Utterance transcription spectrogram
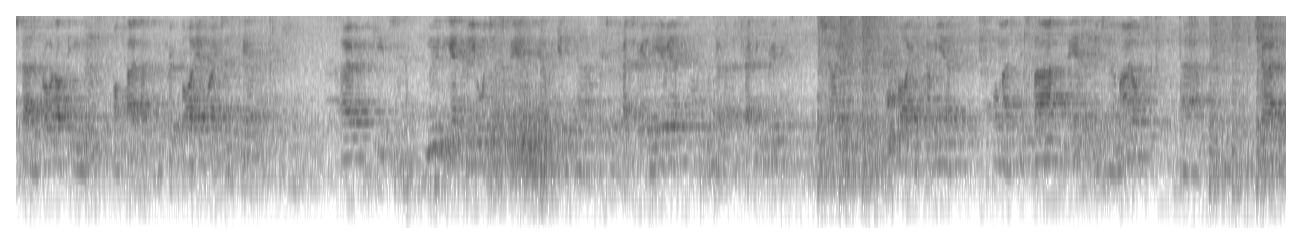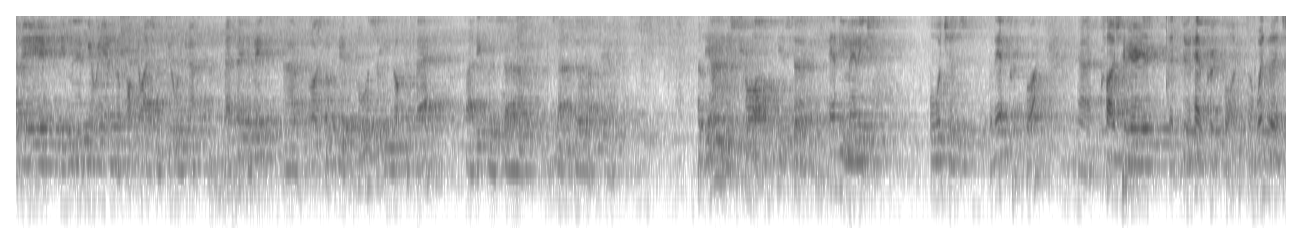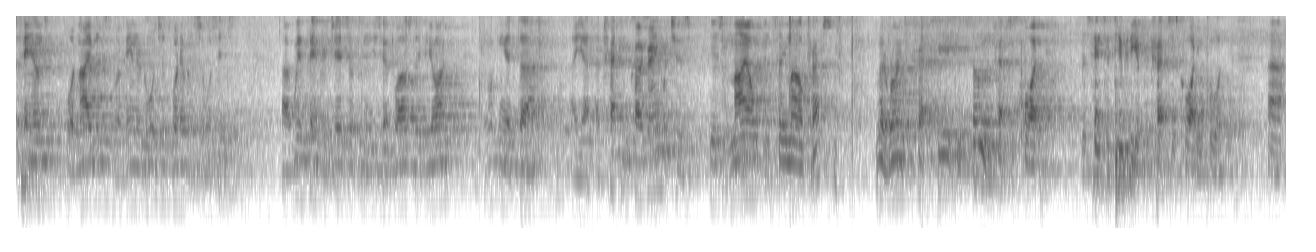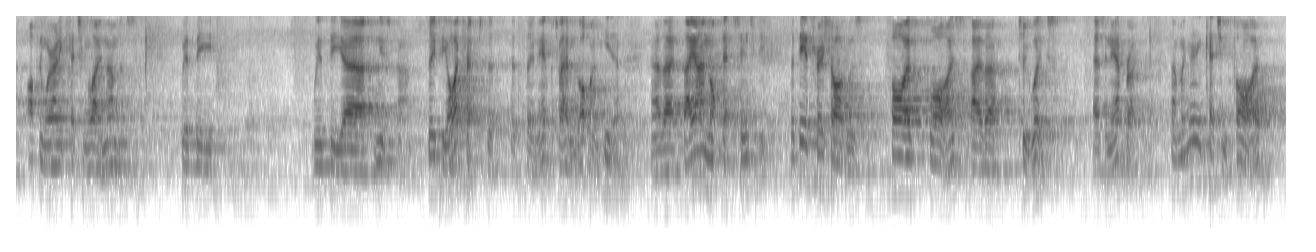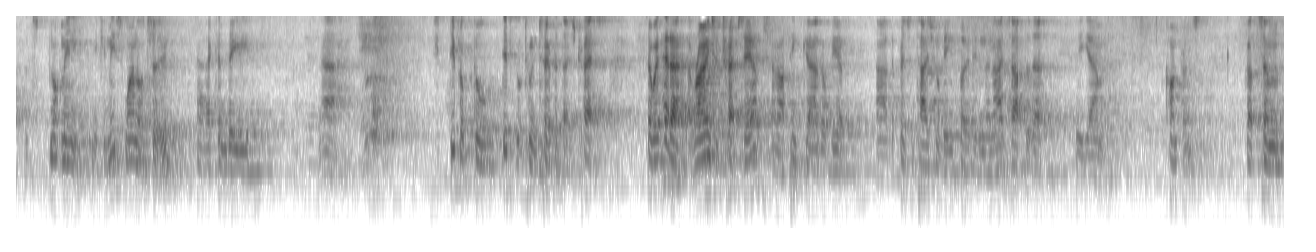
started right off in October, the fruit fly outbreaks in the town. Uh, it's moving out to the orchards now. Now we're getting uh, some traps around the area. We've got a, a trapping grid showing that the fruit fly is coming out almost this far catching the males. Um, show that they're, they're moving around the population building up that a bit. Uh, I was talking about before, so we knocked it back, but it was uh, starting to build up now. But the aim of this trial is to do you manage orchards without fruit fly, uh, close to areas that do have fly, so whether it's towns or neighbours or abandoned orchards, whatever the source is. Uh, with Andrew Jessup from the New South Wales DPI, looking at uh, a, a, trapping program which is using male and female traps. We've got a range of traps here because some of the traps are quite, the sensitivity of the traps is quite important. Uh, often we're only catching low numbers. With the with the uh, new uh, DPI traps that have been out, which I haven't got one here, uh, they, they are not that sensitive. But their threshold was five flies over two weeks as an outbreak. When you're only catching five, it's not many. If you miss one or two, uh, it can be uh, difficult, to, difficult to interpret those traps. So we've had a, a range of traps out, and I think uh, there'll be a, uh, the presentation will be included in the notes after the, the um, conference. Got some,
